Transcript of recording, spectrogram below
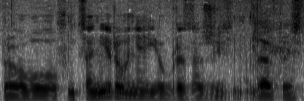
правового функционирования и образа жизни. Да? То есть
